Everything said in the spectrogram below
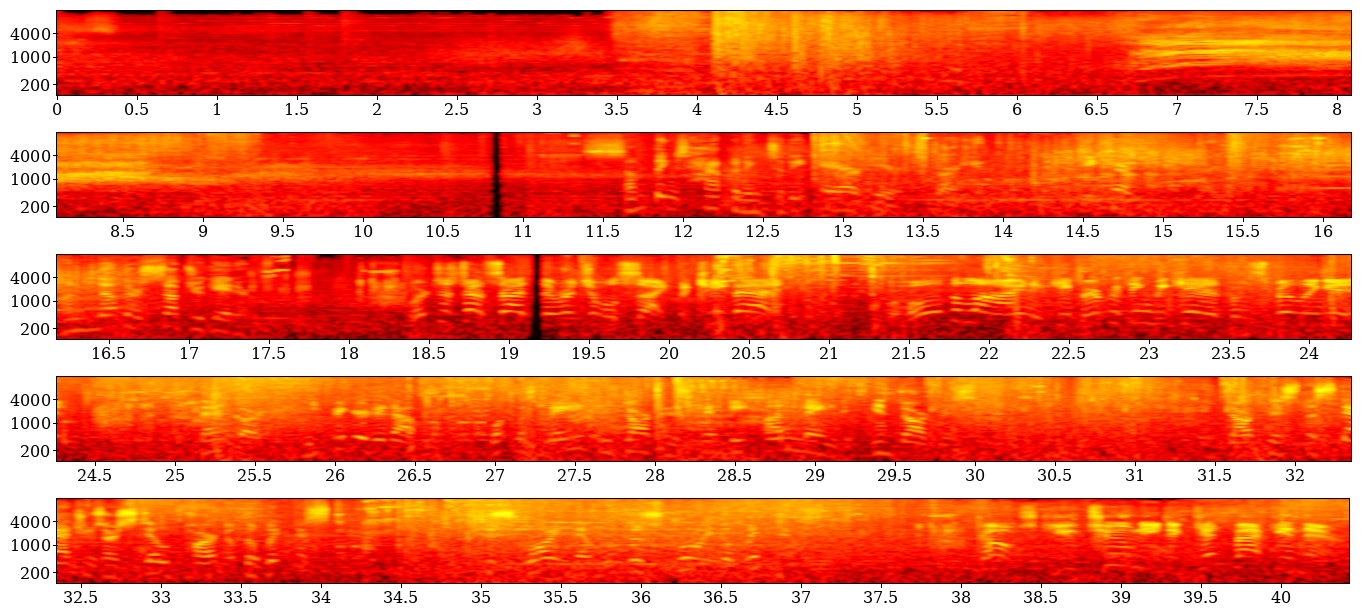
Something's happening to the air here, Guardian. Be careful. Another subjugator. We're just outside the ritual site, but keep at it. We'll hold the line and keep everything we can from spilling in. Vanguard, we figured it out. What was made in darkness can be unmade in darkness. In darkness, the statues are still part of the witness. Destroying them will destroy the witness. Ghost, you two need to get back in there.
